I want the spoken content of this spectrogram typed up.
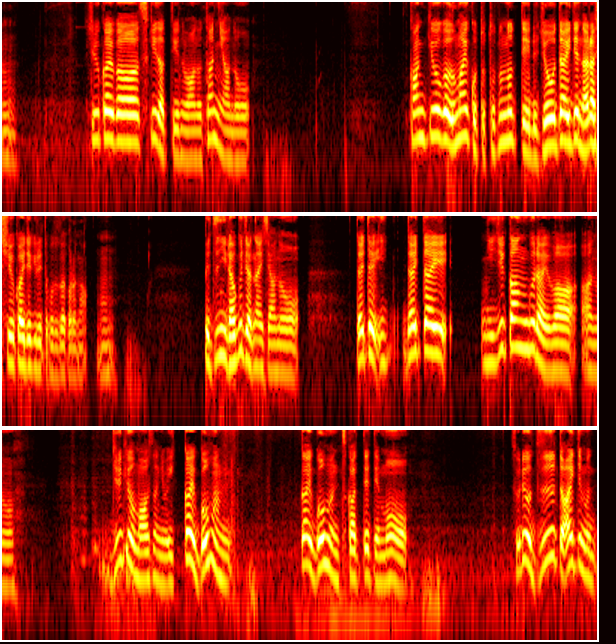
うん。周回が好きだっていうのはあの単にあの環境がうまいこと整っている状態でなら周回できるってことだからな。うん。別に楽じゃないし、あの、だいたい、だいたい2時間ぐらいは、あの、授業回すのには1回5分、回5分使ってても、それをずっとアイテム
